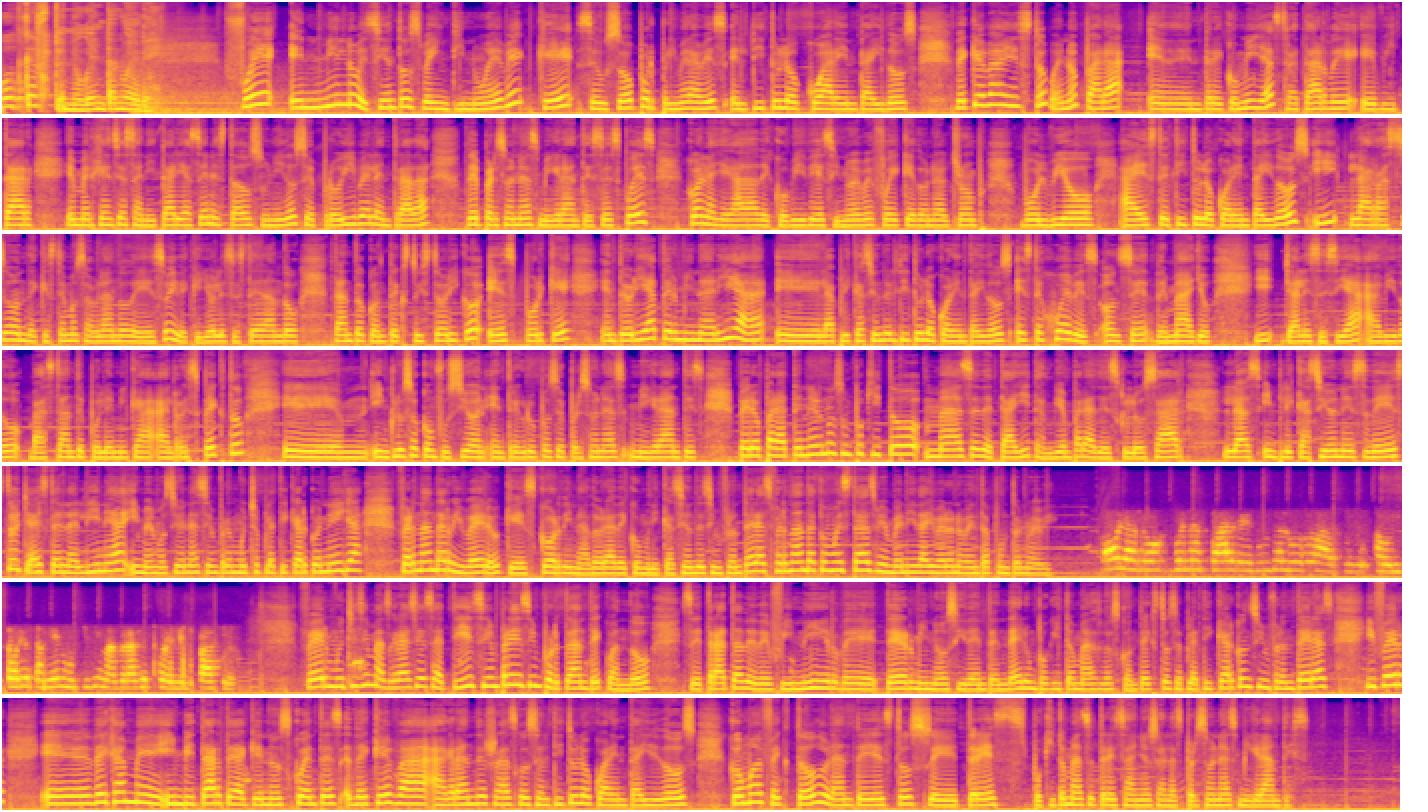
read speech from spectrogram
Podcast 99. Fue en 1929 que se usó por primera vez el título 42. ¿De qué va esto? Bueno, para entre comillas, tratar de evitar emergencias sanitarias en Estados Unidos, se prohíbe la entrada de personas migrantes. Después, con la llegada de COVID-19, fue que Donald Trump volvió a este título 42 y la razón de que estemos hablando de eso y de que yo les esté dando tanto contexto histórico es porque en teoría terminaría eh, la aplicación del título 42 este jueves 11 de mayo y ya les decía ha habido bastante polémica al respecto, em, incluso confusión entre grupos de personas migrantes. Pero para tenernos un poquito más de detalle y también para desglosar las implicaciones de esto, ya está en la línea y me emociona siempre mucho platicar con ella, Fernanda Rivero, que es coordinadora de comunicación de Sin Fronteras. Fernanda, ¿cómo estás? Bienvenida a Ibero 90.9. Hola, Rox, buenas tardes. Un saludo a tu auditorio también. Muchísimas gracias por el espacio. Fer, muchísimas gracias a ti. Siempre es importante cuando se trata de definir de términos y de entender un poquito más los contextos, de platicar con Sin Fronteras. Y Fer, eh, déjame invitarte a que nos cuentes de qué va a grandes rasgos el título 42, cómo afectó durante estos eh, tres, poquito más de tres años a las personas migrantes.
